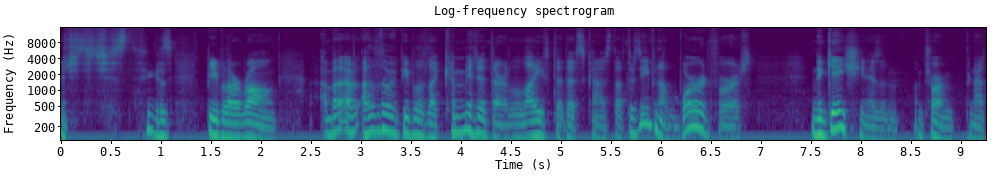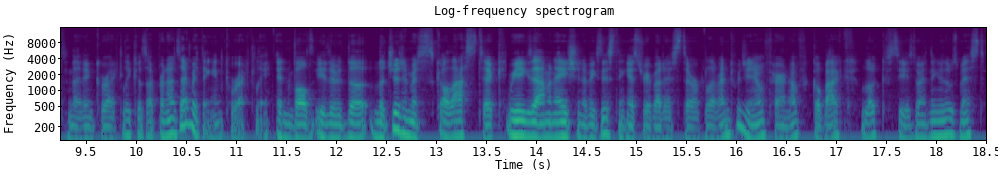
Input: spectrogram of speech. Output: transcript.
It's just because people are wrong. Uh, but I, I love the way people have like committed their life to this kind of stuff. There's even a word for it negationism. I'm sure I'm pronouncing that incorrectly because I pronounce everything incorrectly. It involves either the legitimate scholastic re examination of existing history about a historical event, which, you know, fair enough, go back, look, see if there's anything that was missed,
